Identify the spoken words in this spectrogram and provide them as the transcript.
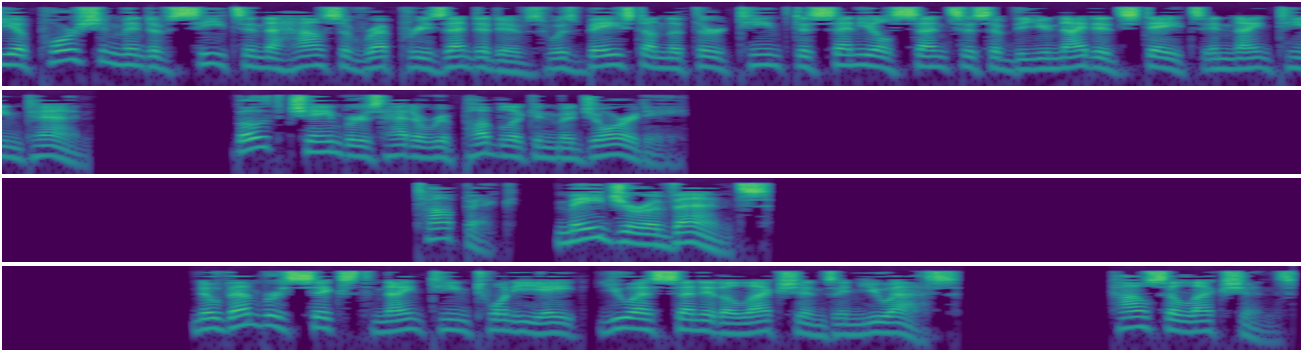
The apportionment of seats in the House of Representatives was based on the 13th decennial census of the United States in 1910. Both chambers had a Republican majority. Major events November 6, 1928, U.S. Senate elections and U.S. House elections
